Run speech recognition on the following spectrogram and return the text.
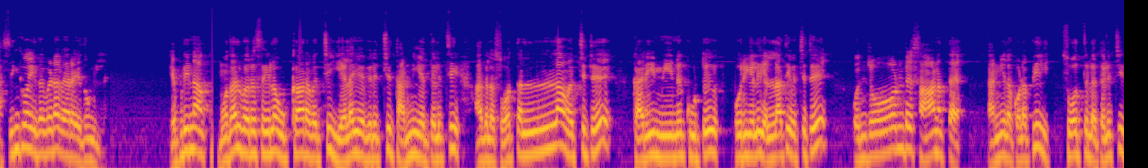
அசிங்கம் இதை விட வேற எதுவும் இல்லை. எப்படின்னா முதல் வரிசையில உட்கார வச்சு இலைய விரிச்சு தண்ணியை தெளிச்சு அதுல சோத்தெல்லாம் வச்சுட்டு கறி மீன் கூட்டு பொரியல் எல்லாத்தையும் வச்சுட்டு கொஞ்சோண்டு சாணத்தை தண்ணியில குழப்பி சோத்துல தெளிச்சு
